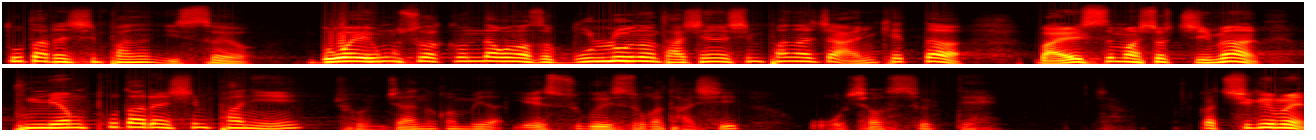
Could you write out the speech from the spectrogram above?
또 다른 심판은 있어요. 노아의 홍수가 끝나고 나서 물로는 다시는 심판하지 않겠다 말씀하셨지만 분명 또 다른 심판이 존재하는 겁니다. 예수 그리스도가 다시 오셨을 때. 그러니까 지금은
